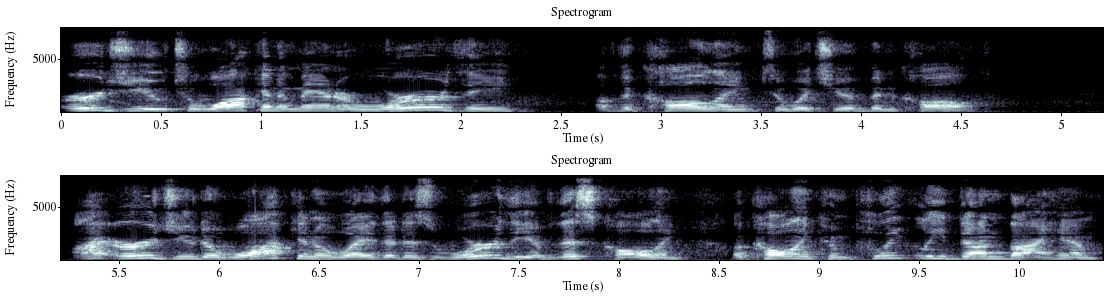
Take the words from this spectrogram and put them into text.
urge you to walk in a manner worthy of the calling to which you have been called. I urge you to walk in a way that is worthy of this calling, a calling completely done by Him,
